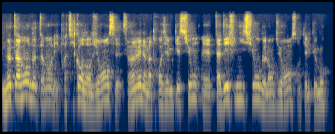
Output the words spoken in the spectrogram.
notamment, notamment les pratiquants d'endurance. Ça m'amène à ma troisième question. Et ta définition de l'endurance en quelques mots?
